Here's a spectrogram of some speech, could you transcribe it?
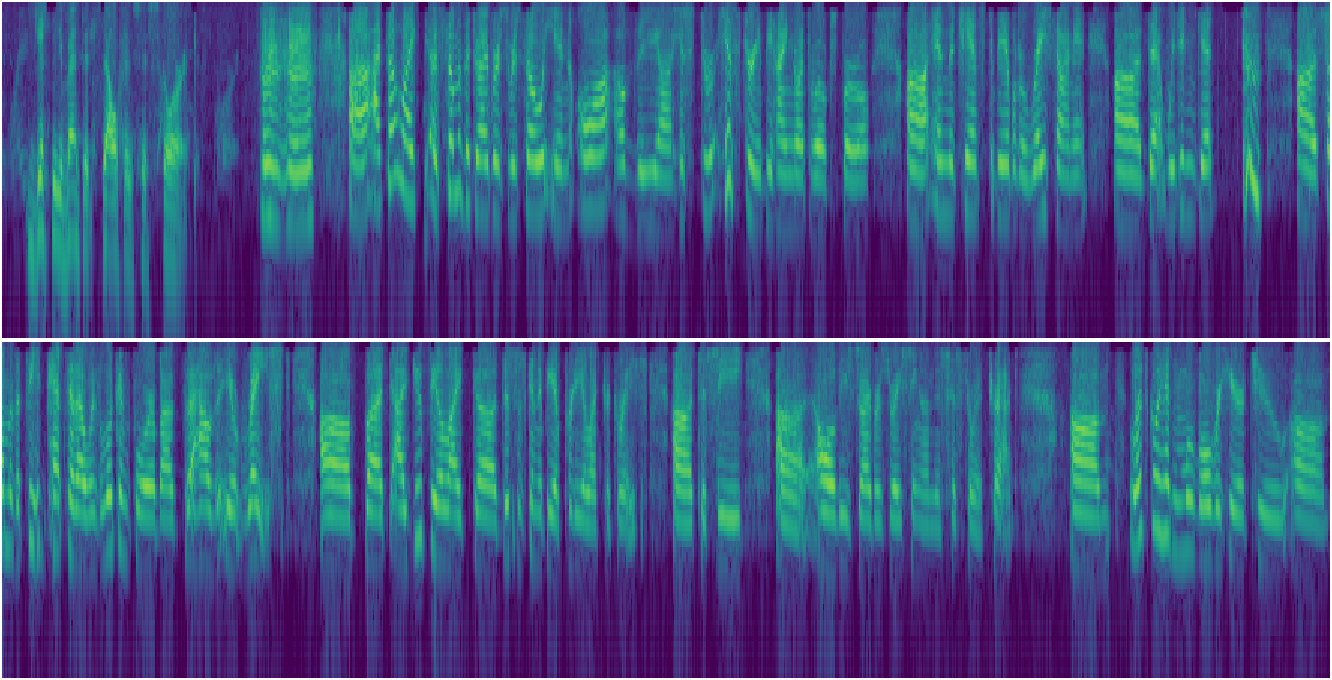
just the event itself is historic. Uh, I felt like uh, some of the drivers were so in awe of the uh, histor- history behind North Wilkesboro uh, and the chance to be able to race on it uh, that we didn't get uh, some of the feedback that I was looking for about the, how it raced. Uh, but I do feel like uh, this is going to be a pretty electric race uh, to see uh, all these drivers racing on this historic track. Um, let's go ahead and move over here to um,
